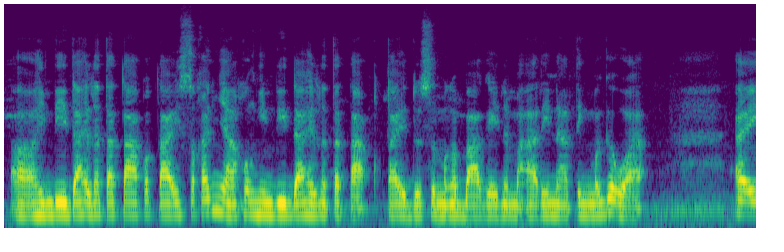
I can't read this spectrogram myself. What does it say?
Uh, hindi dahil natatakot tayo sa kanya, kung hindi dahil natatakot tayo doon sa mga bagay na maari nating magawa, ay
